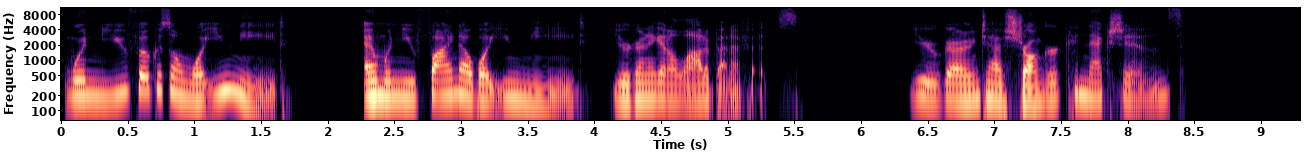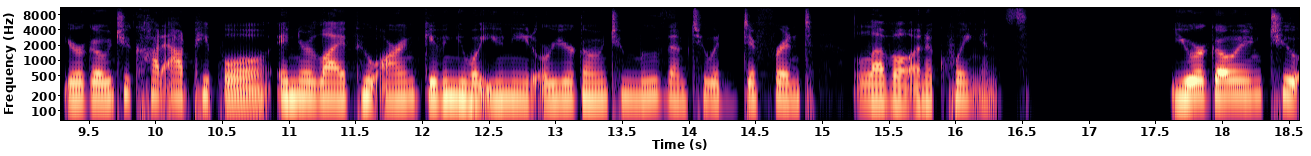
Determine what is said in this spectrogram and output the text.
when you focus on what you need and when you find out what you need, you're going to get a lot of benefits. You're going to have stronger connections you're going to cut out people in your life who aren't giving you what you need, or you're going to move them to a different level and acquaintance. You are going to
